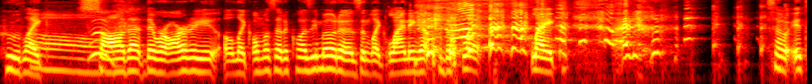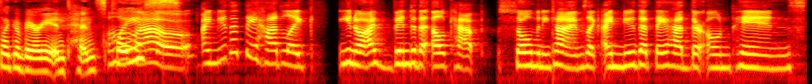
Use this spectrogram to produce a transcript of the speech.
who like Aw. saw that they were already uh, like almost at a Quasimodo's and like lining up for the flip. like, so it's like a very intense place. Oh, wow. I knew that they had like you know, I've been to the El Cap so many times. Like I knew that they had their own pins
